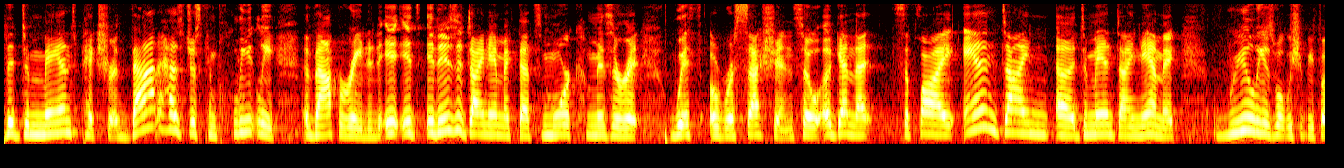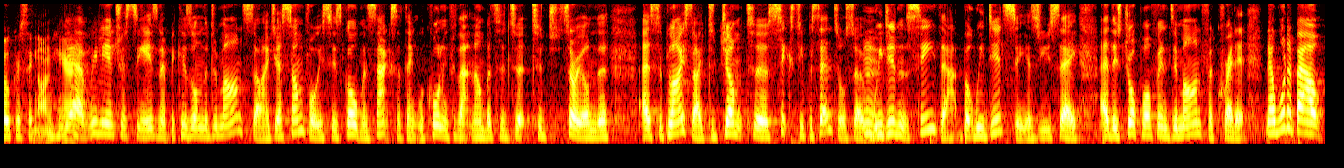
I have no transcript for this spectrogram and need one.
the demand picture that has just completely evaporated. It, it, it is a dynamic that's more commiserate with a recession. So, again, that supply and dy- uh, demand dynamic really is what we should be focusing on here. Yeah, really interesting, isn't it? Because on the demand side, yes, some voices, Goldman Sachs, I think, were calling for that number to, to, to sorry, on the uh, supply side, to jump to 60% or so. Mm. We didn't see that, but we did see, as you say, uh, this drop off in demand for credit. Now, what about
